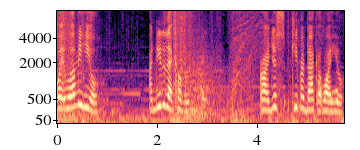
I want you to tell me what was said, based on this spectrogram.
Wait, let me heal. I needed that cover. Okay. Alright, just keep my back up while I heal.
